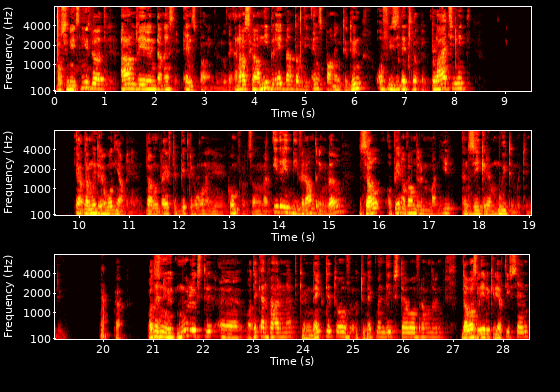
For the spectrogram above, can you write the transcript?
als je nu iets nieuws wilt aanleren, dan is er inspanning voor nodig. En als je al niet bereid bent om die inspanning te doen, of je ziet het er op het plaatje niet, ja, dan moet je er gewoon niet aan beginnen. Dan blijft het beter gewoon in je comfortzone. Maar iedereen die verandering wil, zal op een of andere manier een zekere moeite moeten doen. Ja. Wat is nu het moeilijkste eh, wat ik ervaren heb toen ik, dit wou, toen ik mijn levensstijl wou veranderen? Dat was leren creatief zijn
